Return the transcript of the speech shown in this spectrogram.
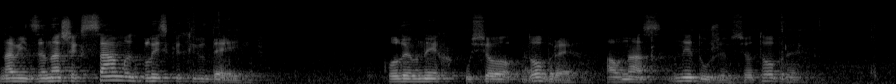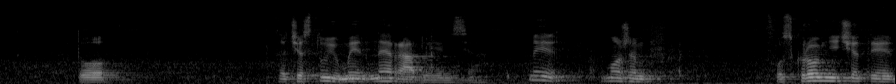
навіть за наших самих близьких людей, коли в них усе добре, а в нас не дуже все добре, то зачастую ми не радуємося. Ми можемо поскромнічати.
